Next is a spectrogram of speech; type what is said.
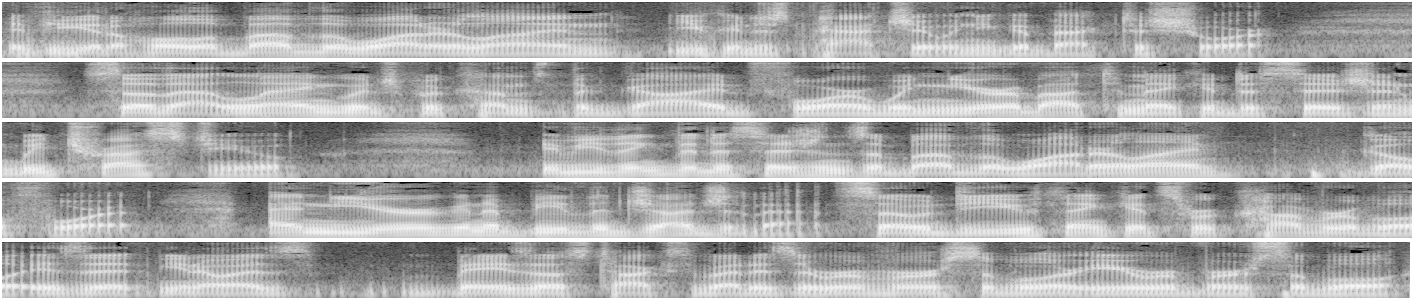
If you get a hole above the water line, you can just patch it when you get back to shore. So that language becomes the guide for when you're about to make a decision. We trust you. If you think the decision's above the waterline, go for it. And you're going to be the judge of that. So do you think it's recoverable? Is it, you know, as Bezos talks about, is it reversible or irreversible?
